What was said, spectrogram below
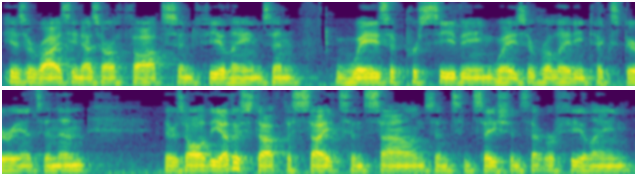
is arising as our thoughts and feelings and ways of perceiving, ways of relating to experience. And then there's all the other stuff, the sights and sounds and sensations that we're feeling.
